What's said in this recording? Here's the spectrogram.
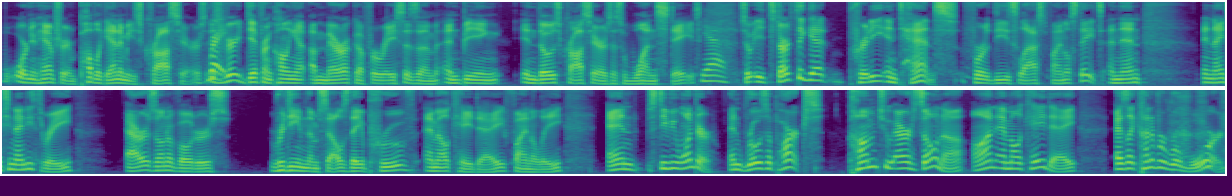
or New Hampshire in Public Enemy's crosshairs. Right. It's very different calling out America for racism and being in those crosshairs as one state. Yeah. So it starts to get pretty intense for these last final states. And then in 1993, Arizona voters redeem themselves. They approve MLK Day finally, and Stevie Wonder and Rosa Parks come to Arizona on MLK Day as like kind of a reward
